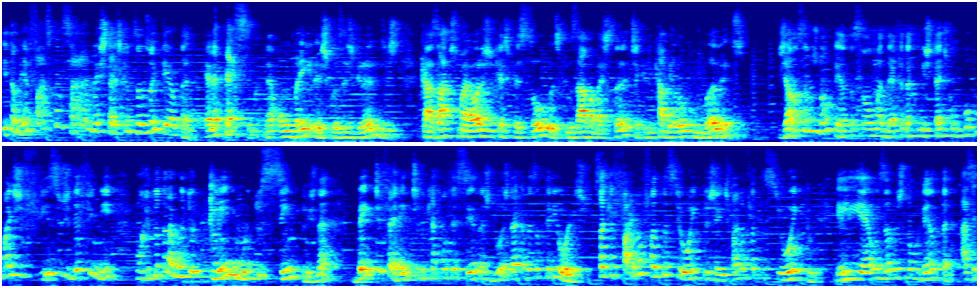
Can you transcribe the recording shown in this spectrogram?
E também é fácil pensar na estética dos anos 80. Ela é péssima, né? Ombreiras, coisas grandes, casacos maiores do que as pessoas, que usava bastante, aquele cabelão com mullet. Já os anos 90 são uma década com uma estética um pouco mais difícil de definir, porque tudo era muito clean, muito simples, né? Bem diferente do que acontecia nas duas décadas anteriores. Só que Final Fantasy VIII, gente, Final Fantasy VIII, ele é os anos 90, assim,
